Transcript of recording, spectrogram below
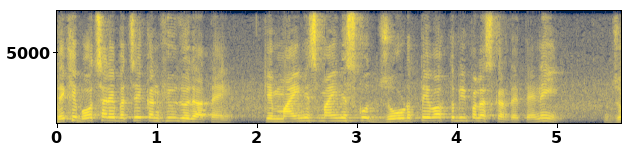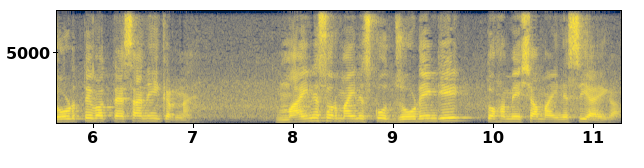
देखिए, बहुत सारे बच्चे कंफ्यूज हो जाते हैं कि माइनस माइनस को जोड़ते वक्त भी प्लस कर देते हैं। नहीं, जोड़ते वक्त ऐसा नहीं करना है। माइनस और माइनस को जोड़ेंगे तो हमेशा माइनस ही आएगा।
